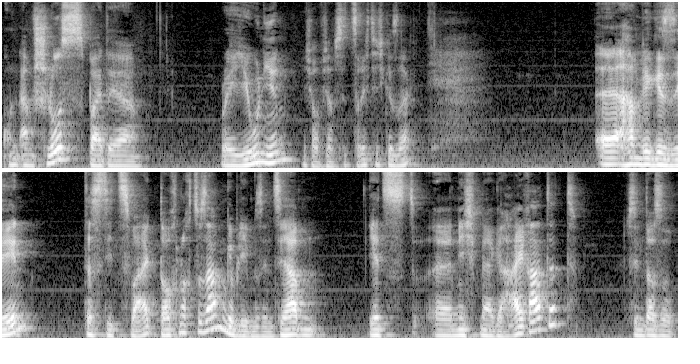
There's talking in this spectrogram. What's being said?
und am Schluss bei der Reunion, ich hoffe, ich habe es jetzt richtig gesagt, äh, haben wir gesehen, dass die zwei doch noch zusammengeblieben sind. Sie haben jetzt äh, nicht mehr geheiratet, sind also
